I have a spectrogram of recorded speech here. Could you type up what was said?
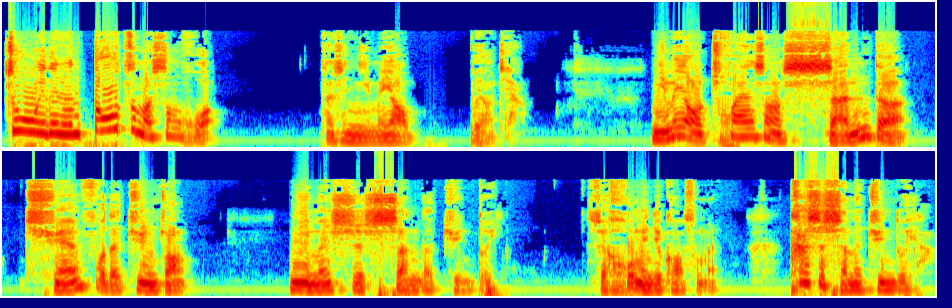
周围的人都这么生活，但是你们要不要这样？你们要穿上神的全副的军装，你们是神的军队。所以后面就告诉我们，他是神的军队啊。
